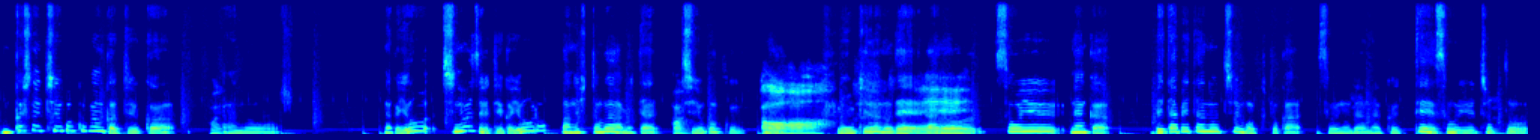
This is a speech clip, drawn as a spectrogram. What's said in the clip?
昔の中国文化というか、はい。あのなんかシノワズルというかヨーロッパの人が見た中国のあ雰囲気なので、へー。あのそういうなんかベタベタの中国とかそういうのではなくて、そういうちょっと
